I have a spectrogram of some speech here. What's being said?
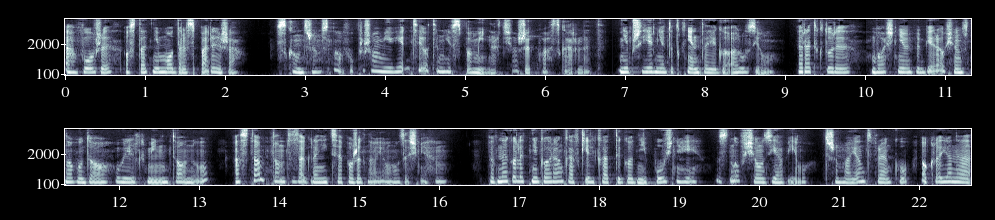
a włoży ostatni model z Paryża. Skądżem znowu? Proszę mi więcej o tym nie wspominać, rzekła Scarlett, nieprzyjemnie dotknięta jego aluzją. Red, który właśnie wybierał się znowu do Wilmingtonu, a stamtąd za granicę pożegnał ją ze śmiechem. Pewnego letniego ranka w kilka tygodni później znów się zjawił, trzymając w ręku oklejone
